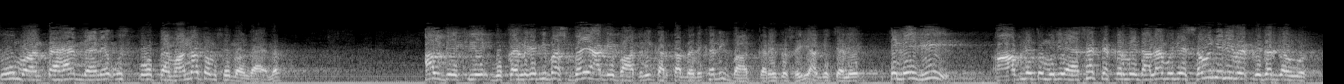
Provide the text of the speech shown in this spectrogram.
تو مانتا ہے، میں نے اس کو پیمانہ تم سے مانگا ہے نا۔ اب دیکھیے، وہ کہنے لگے جی بس میں آگے بات نہیں کرتا۔ میں نے کہا، نہیں، بات کرے تو صحیح، آگے چلے۔ کہ نہیں جی آپ نے تو مجھے ایسا چکر میں ڈالا، مجھے سمجھ نہیں میں کدھر جاؤں۔ گا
